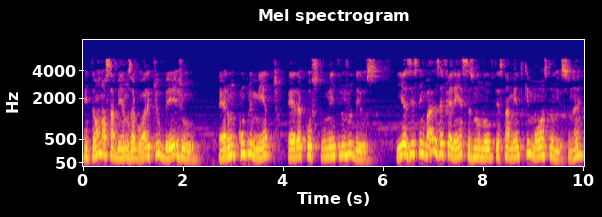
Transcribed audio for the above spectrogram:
Então nós sabemos agora que o beijo era um cumprimento, era costume entre os judeus. E existem várias referências no Novo Testamento que mostram isso, né?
